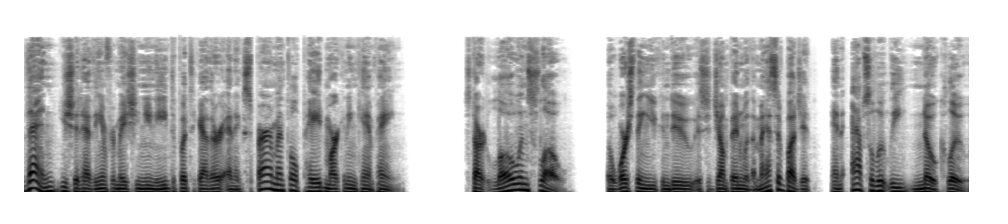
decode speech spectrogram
Then you should have the information you need to put together an experimental paid marketing campaign. Start low and slow. The worst thing you can do is to jump in with a massive budget and absolutely no clue.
